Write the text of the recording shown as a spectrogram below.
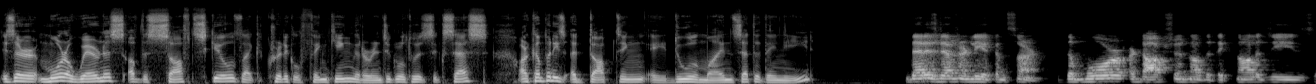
Is there more awareness of the soft skills like critical thinking that are integral to its success? Are companies adopting a dual mindset that they need? That is definitely a concern. The more adoption of the technologies,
